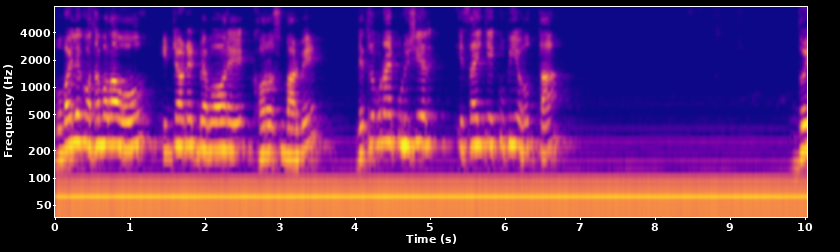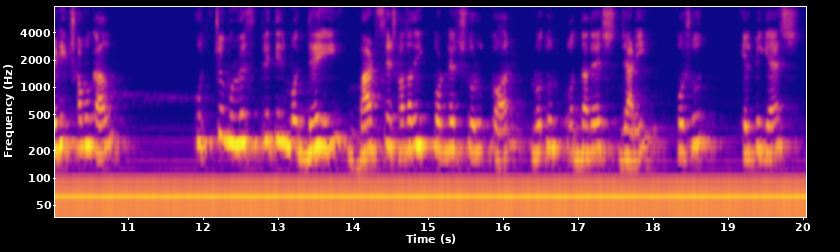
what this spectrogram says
মোবাইলে কথা বলা ও ইন্টারনেট ব্যবহারে খরচ বাড়বে। নেত্রকোনায় পুলিশের এসআইকে কুপিয়ে হত্যা। দৈনিক সমকাল, উচ্চ মূল্যস্ফীতির মধ্যেই বাড়ছে শতাধিক পণ্যের শুল্ক কর, নতুন অধ্যাদেশ জারি, ওষুধ, এলপি গ্যাস।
